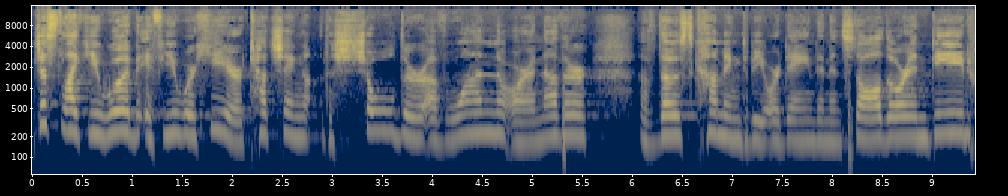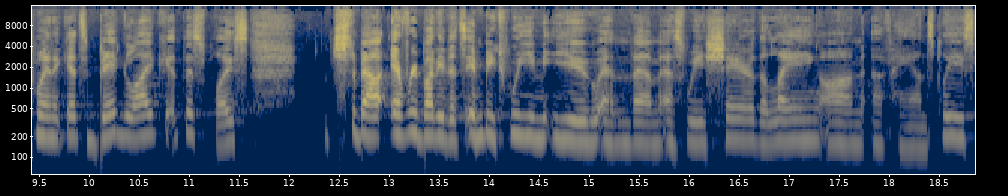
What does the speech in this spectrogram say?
Just like you would if you were here touching the shoulder of one or another of those coming to be ordained and installed, or indeed when it gets big like at this place, just about everybody that's in between you and them as we share the laying on of hands. Please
